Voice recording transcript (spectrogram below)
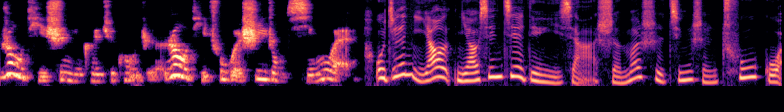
肉体是你可以去控制的，肉体出轨是一种行为。我觉得你要你要先界定一下什么是精神出轨，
